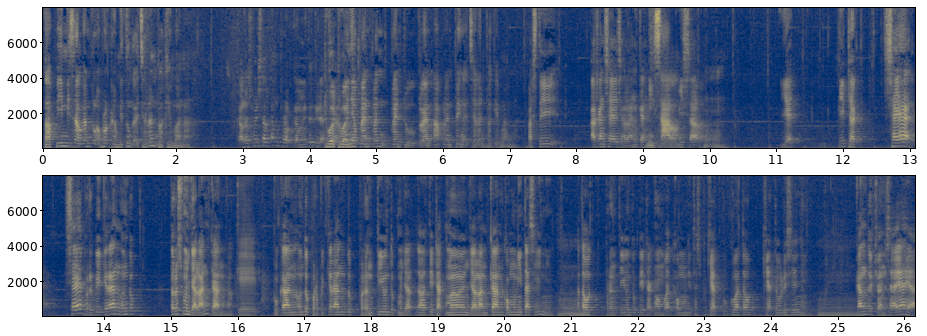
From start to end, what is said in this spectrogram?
Tapi misalkan kalau program itu nggak jalan bagaimana? Kalau misalkan program itu tidak Dua-duanya plan plan plan du, plan A, plan B nggak jalan bagaimana? pasti akan saya jalankan. Misal. Misal. Mm-mm. ya tidak saya saya berpikiran untuk terus menjalankan Oke. bukan untuk berpikiran untuk berhenti untuk menja- eh, tidak menjalankan komunitas ini Hmm. atau berhenti untuk tidak membuat komunitas pegiat buku atau pegiat tulis ini Hmm. kan tujuan saya ya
